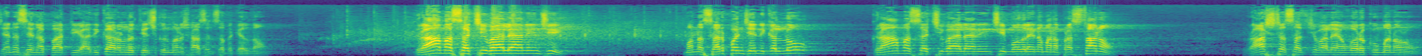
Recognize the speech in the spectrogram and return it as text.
జనసేన పార్టీ అధికారంలో తెచ్చుకుని మన శాసనసభకి వెళ్దాం. గ్రామ సచివాలయం నుంచి మొన్న సర్పంచ్ ఎన్నికల్లో గ్రామ సచివాలయం నుంచి మొదలైన మన ప్రస్థానం రాష్ట్ర సచివాలయం వరకు మనం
